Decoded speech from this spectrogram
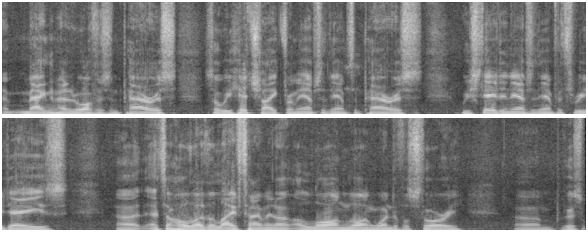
And Magnum had an office in Paris, so we hitchhiked from Amsterdam to Paris. We stayed in Amsterdam for three days. Uh, that's a whole other lifetime and a, a long, long, wonderful story. Um, because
